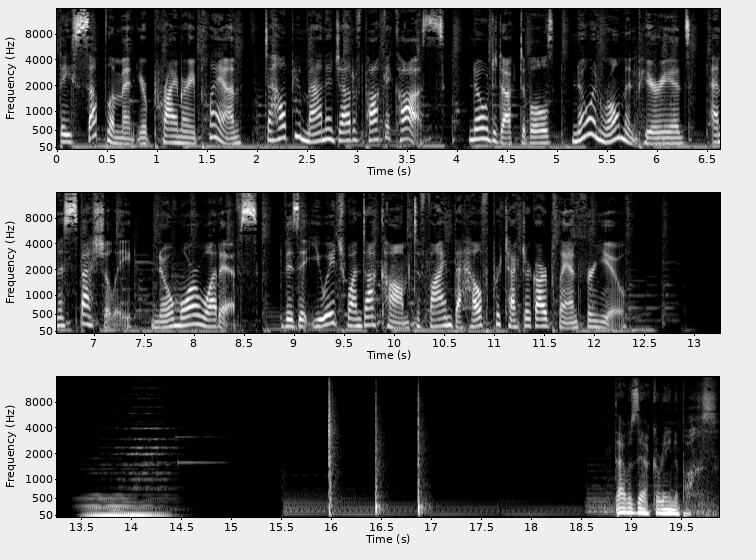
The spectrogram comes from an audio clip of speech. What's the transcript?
they supplement your primary plan to help you manage out of pocket costs. No deductibles, no enrollment periods, and especially no more what ifs. Visit uh1.com to find the Health Protector Guard plan for you. That was the Ocarina Pause.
